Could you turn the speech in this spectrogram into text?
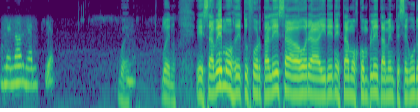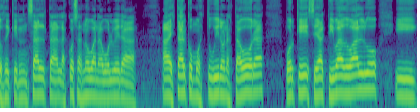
un enorme aliciente. Bueno. Bueno, eh, sabemos de tu fortaleza, ahora Irene estamos completamente seguros de que en Salta las cosas no van a volver a, a estar como estuvieron hasta ahora, porque se ha activado algo y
